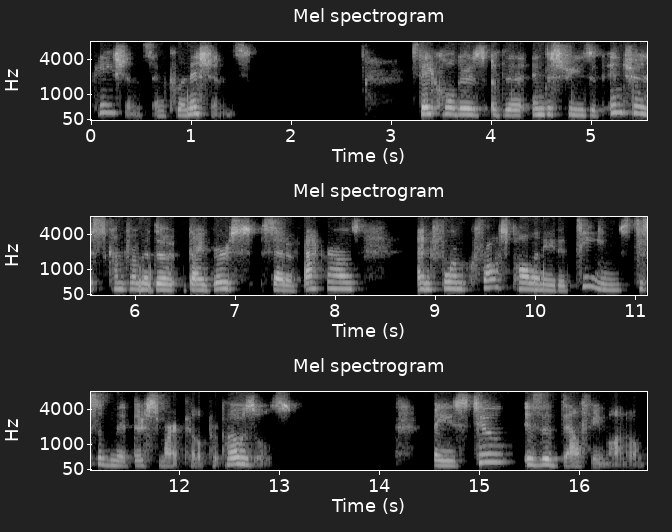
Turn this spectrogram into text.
patients and clinicians. Stakeholders of the industries of interest come from a diverse set of backgrounds and form cross-pollinated teams to submit their smart pill proposals. Phase two is the Delphi model.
